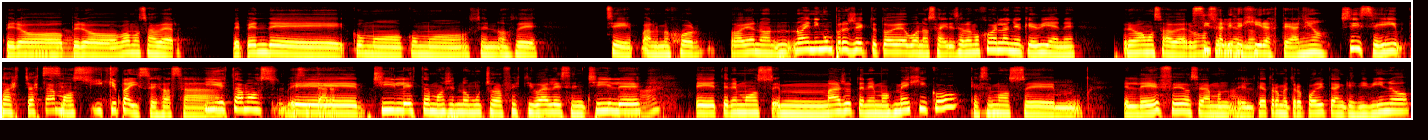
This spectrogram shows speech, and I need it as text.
pero, pero vamos a ver. Depende cómo, cómo se nos dé. Sí, a lo mejor todavía no, no hay ningún proyecto todavía de Buenos Aires, a lo mejor el año que viene, pero vamos a ver. Vamos ¿Sí salís de gira este año? Sí, sí, ya estamos. Sí. ¿Y qué países vas a Y estamos visitar? eh, Chile, estamos yendo mucho a festivales en Chile. Eh, tenemos en mayo tenemos México, que hacemos eh, el DF, o sea, el Teatro Metropolitan, que es divino.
